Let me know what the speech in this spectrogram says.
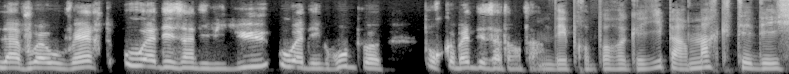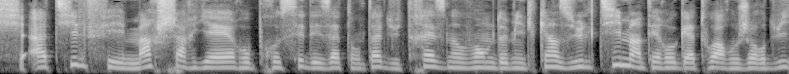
la voie ouverte ou à des individus ou à des groupes pour commettre des attentats. Des propos recueillis par Marc Tédé. A-t-il fait marche arrière au procès des attentats du 13 novembre 2015 Ultime interrogatoire aujourd'hui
